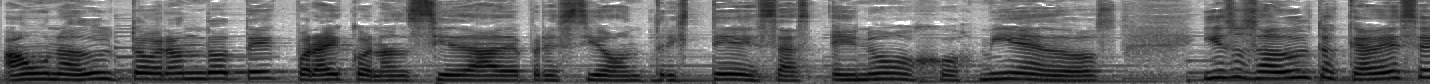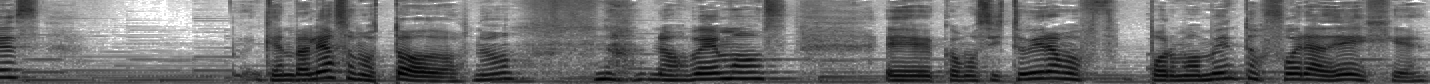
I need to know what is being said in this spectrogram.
a un adulto grandote por ahí con ansiedad, depresión, tristezas, enojos, miedos, y esos adultos que a veces que en realidad somos todos, ¿no? Nos vemos eh, como si estuviéramos por momentos fuera de eje,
